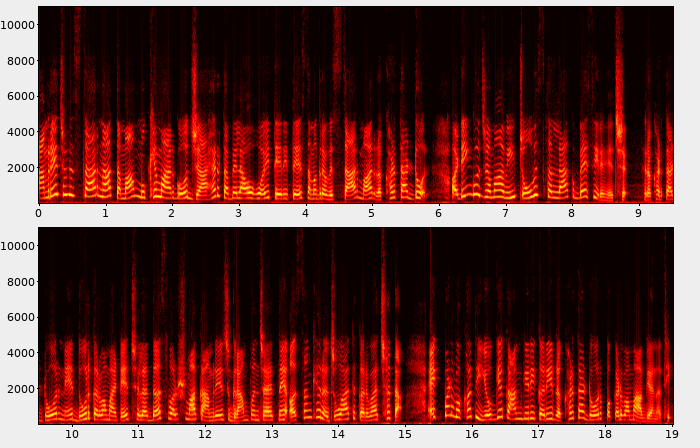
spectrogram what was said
કામરેજ વિસ્તારના તમામ મુખ્ય માર્ગો જાહેર તબેલાઓ હોય તે રીતે સમગ્ર વિસ્તારમાં રખડતા ઢોર અડીંગો જમાવી ચોવીસ કલાક બેસી રહે છે. રખડતા ઢોરને દૂર કરવા માટે છેલ્લા દસ વર્ષમાં કામરેજ ગ્રામ પંચાયતને અસંખ્ય રજૂઆત કરવા છતાં એક પણ વખત યોગ્ય કામગીરી કરી રખડતા ઢોર પકડવામાં આવ્યા નથી.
